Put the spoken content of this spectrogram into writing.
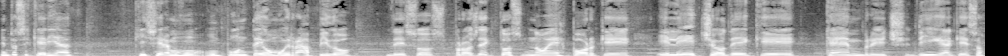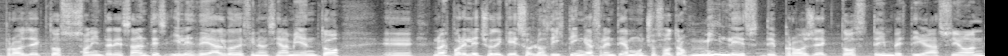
Entonces quería que hiciéramos un, un punteo muy rápido de esos proyectos. No es porque el hecho de que Cambridge diga que esos proyectos son interesantes y les dé algo de financiamiento, eh, no es por el hecho de que eso los distinga frente a muchos otros miles de proyectos de investigación,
